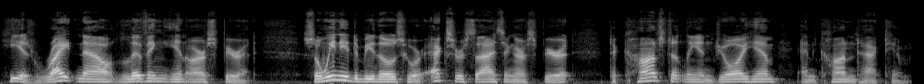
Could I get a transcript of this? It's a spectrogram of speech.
He is right now living in our spirit. So we need to be those who are exercising our spirit to constantly enjoy Him and contact Him.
